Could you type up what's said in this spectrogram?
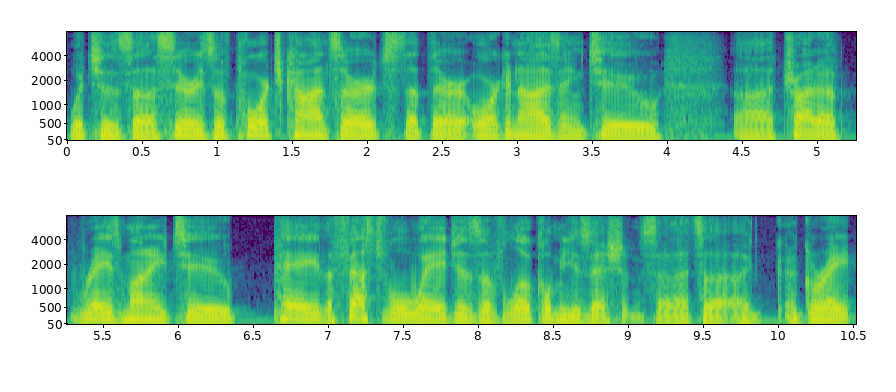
which is a series of porch concerts that they're organizing to uh, try to raise money to pay the festival wages of local musicians. So that's a, a, a great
